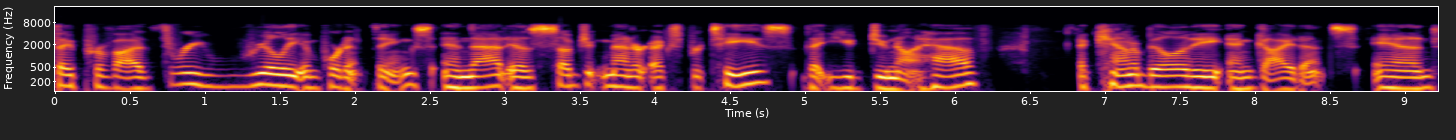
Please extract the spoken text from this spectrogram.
they provide three really important things and that is subject matter expertise that you do not have, accountability and guidance. And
